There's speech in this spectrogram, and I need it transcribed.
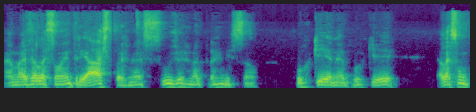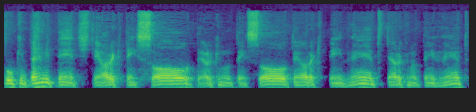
né, mas elas são, entre aspas, né, sujas na transmissão. Por quê? Né? Porque elas são um pouco intermitentes. Tem hora que tem sol, tem hora que não tem sol, tem hora que tem vento, tem hora que não tem vento.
